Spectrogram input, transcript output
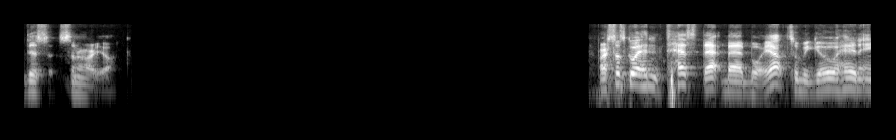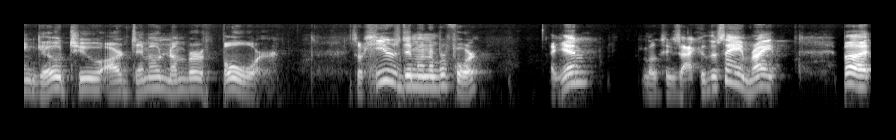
this scenario. All right, so let's go ahead and test that bad boy out. So we go ahead and go to our demo number four. So here's demo number four. Again, looks exactly the same, right? But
